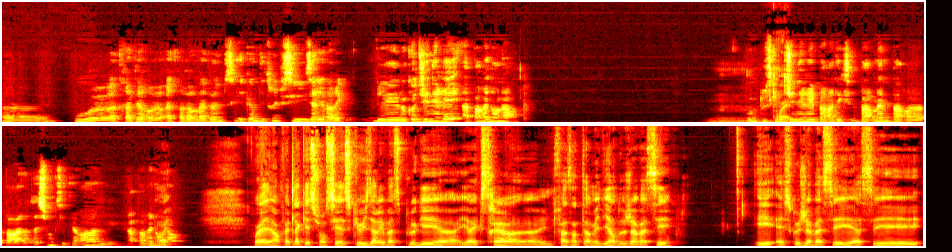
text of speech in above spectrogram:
euh, ou euh, à travers euh, à travers Maven. Il y a quand même des trucs s'ils arrivent à le code généré apparaît dans l'arbre. Hmm, Donc tout ce qui est généré par, index, par même par euh, par annotation etc. apparaît dans l'arbre. Ouais, en fait, la question c'est est-ce qu'ils arrivent à se plugger euh, et à extraire euh, une phase intermédiaire de Java C? Et est-ce que Java C est assez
